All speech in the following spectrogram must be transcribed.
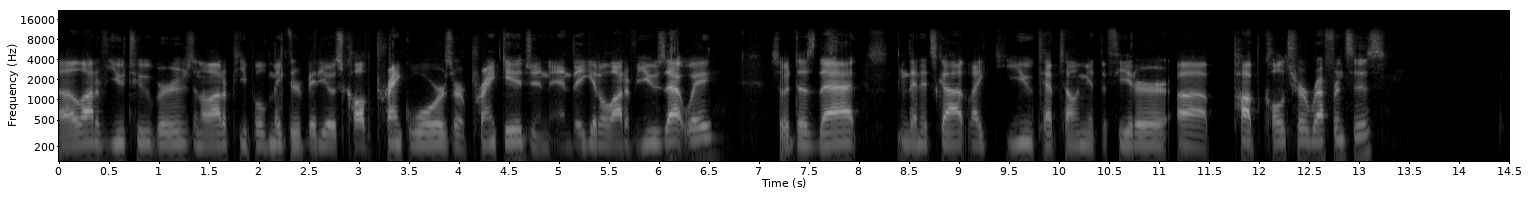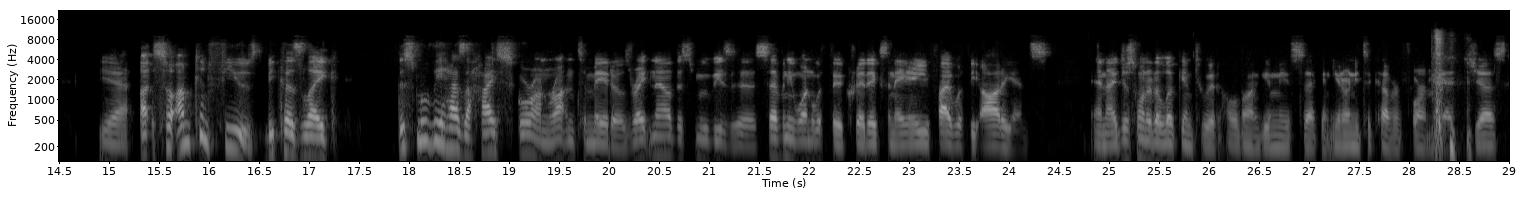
a lot of YouTubers and a lot of people make their videos called prank wars or prankage, and and they get a lot of views that way. So it does that, and then it's got like you kept telling me at the theater, uh, pop culture references. Yeah, uh, so I'm confused because like this movie has a high score on Rotten Tomatoes. Right now, this movie is a 71 with the critics and an 85 with the audience. And I just wanted to look into it. Hold on, give me a second. You don't need to cover for me. I just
